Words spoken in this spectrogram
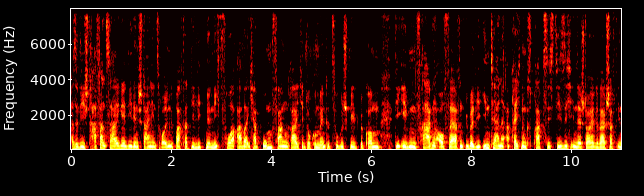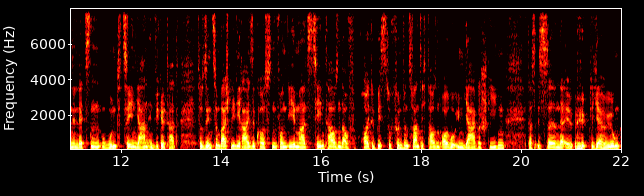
Also die Strafanzeige, die den Stein ins Rollen gebracht hat, die liegt mir nicht vor, aber ich habe umfangreiche Dokumente zugespielt bekommen, die eben Fragen aufwerfen über die interne Abrechnungspraxis, die sich in der Steuergewerkschaft in den letzten rund zehn Jahren entwickelt hat. So sind zum Beispiel die Reisekosten von ehemals 10.000 auf heute bis zu 25.000 Euro im Jahr gestiegen. Das ist äh, eine erhebliche Erhöhung.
